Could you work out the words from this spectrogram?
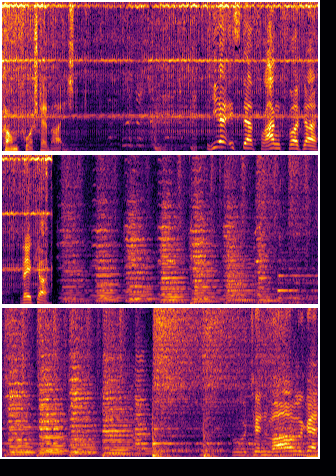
kaum vorstellbar ist. Hier ist der Frankfurter Wecker. Guten Morgen,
